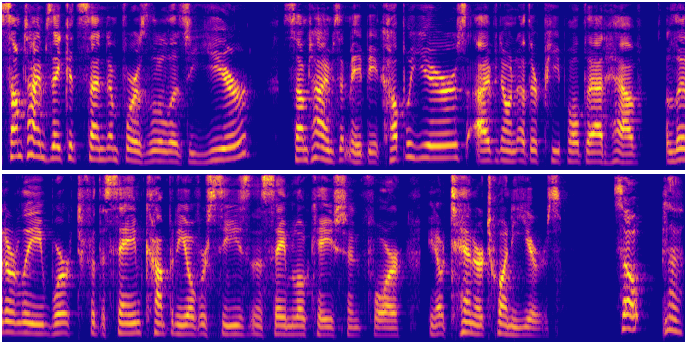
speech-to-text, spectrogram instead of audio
Sometimes they could send them for as little as a year. Sometimes it may be a couple years. I've known other people that have literally worked for the same company overseas in the same location for, you know, 10 or 20 years. So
